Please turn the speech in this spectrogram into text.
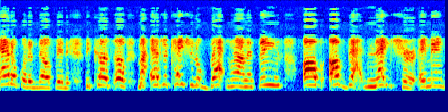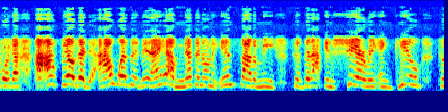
adequate enough and because of my educational background and things of of that nature. Amen. Glory God. I, I felt that I wasn't I have nothing on the inside of me so that I can share it and give to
